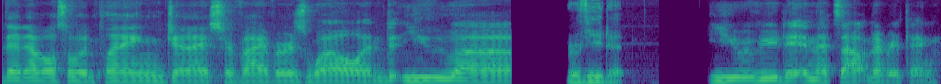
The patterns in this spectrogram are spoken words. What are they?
Then I've also been playing Jedi Survivor as well, and you uh Reviewed it. you reviewed it, and that's out and everything.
